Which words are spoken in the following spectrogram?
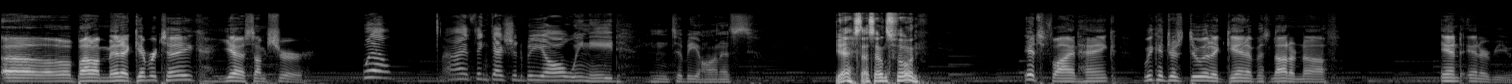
Uh, about a minute, give or take? Yes, I'm sure. Well, I think that should be all we need, mm, to be honest. Yes, that sounds fine. It's fine, Hank. We can just do it again if it's not enough. End interview.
